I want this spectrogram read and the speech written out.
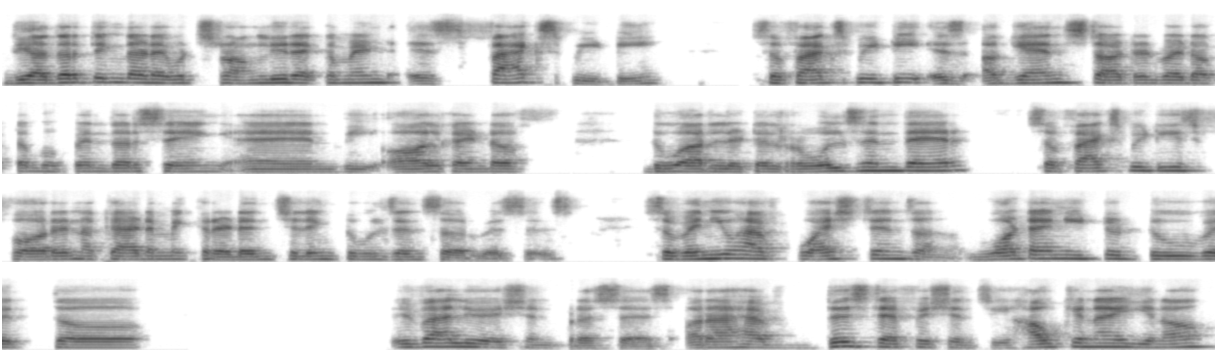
The other thing that I would strongly recommend is FACTS PT so FACTS PT is again started by Dr. Bhupinder Singh, and we all kind of do our little roles in there. So FACTS PT is foreign academic credentialing tools and services. So when you have questions on what I need to do with the evaluation process, or I have this deficiency, how can I, you know,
